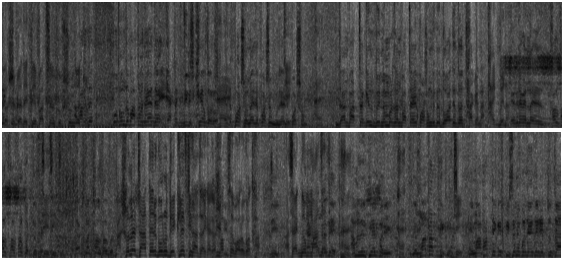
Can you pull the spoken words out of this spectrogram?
দর্শকরা দেখতে পাচ্ছেন খুব সুন্দর প্রথম যে বাচ্চা দেখে একটা জিনিস খেয়াল করো হ্যাঁ। পশম এই যে পশমগুলো এই পশম। হ্যাঁ। যখন বাচ্চা কিন্তু দুই নম্বর যখন বাচ্চা এই পশম কিন্তু দোয়াতে দোয়া থাকে না। থাকবে না। এগুলো থল থল থল থল করতেছে। জি জি জি। একবার থল থল করতে আসলে জাতের গরু দেখলে চেনা যায় কাকা। সবচেয়ে বড় কথা। জি। আচ্ছা একদম মাঝে হ্যাঁ। আমি যদি খেয়াল করি হ্যাঁ। যে মাথার থেকে জি। এই মাথার থেকে পিছনে বলে এদের একটু যা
